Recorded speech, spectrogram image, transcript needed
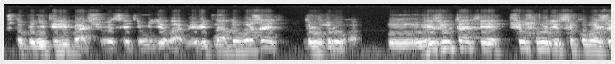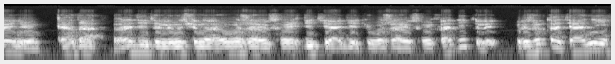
чтобы не перебарщивать с этими делами. Ведь надо уважать друг друга. В результате все сводится к уважению. Когда родители начинают уважают своих детей, а дети уважают своих родителей, в результате они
